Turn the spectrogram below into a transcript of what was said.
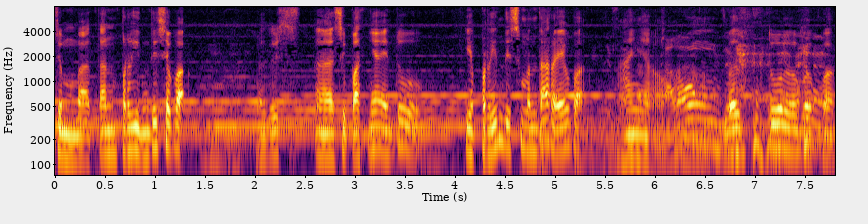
jembatan perintis ya Pak. Itu eh, sifatnya itu ya perintis sementara ya Pak. Jembatan Hanya kalong betul Bapak.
